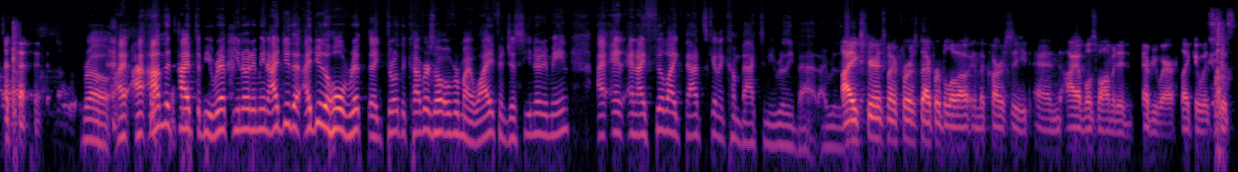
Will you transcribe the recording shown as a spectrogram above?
bro. I, I I'm the type to be ripped. You know what I mean? I do the I do the whole rip, like throw the covers over my wife and just you know what I mean. I and and I feel like that's gonna come back to me really bad. I really. I do. experienced my first diaper blowout in the car seat, and I almost vomited everywhere. Like it was just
